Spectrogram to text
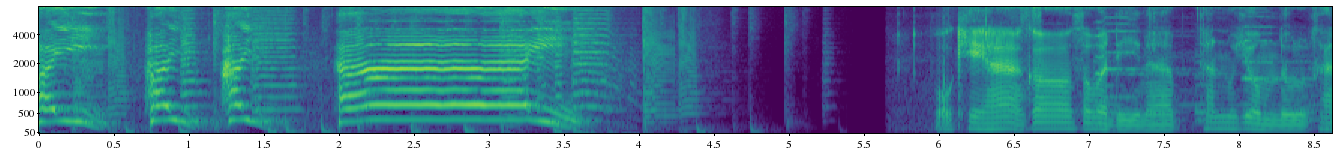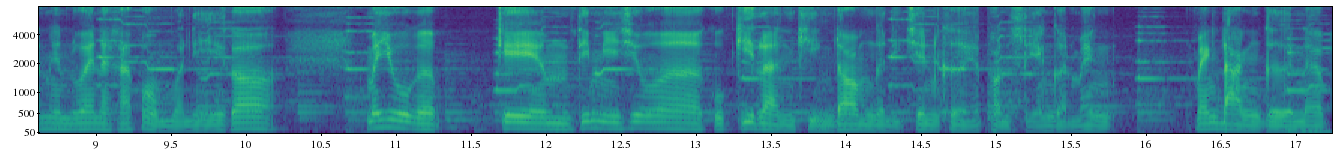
เฮ้ยเฮ้ยเฮ้ยเฮ้ยโอเคฮะก็สวัสดีนะครับ ท่านผู้ชมทุกท่านกันด้วยนะครับผมวันนี้ก็มาอยู่กับเกมที่มีชื่อว่า Cookie Run Kingdom กันอีกเช่นเคยผ่อนเสียงก่อนแม่งแม่งดังเกินนะครับ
